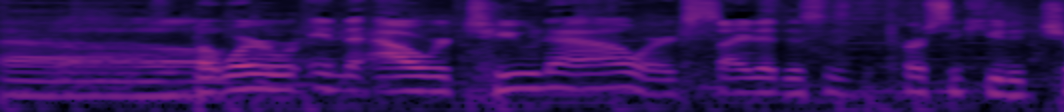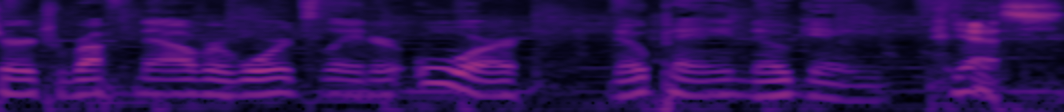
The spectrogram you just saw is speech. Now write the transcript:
Uh, but we're in hour two now. We're excited. This is the persecuted church. Rough now, rewards later, or no pain, no gain. Yes.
